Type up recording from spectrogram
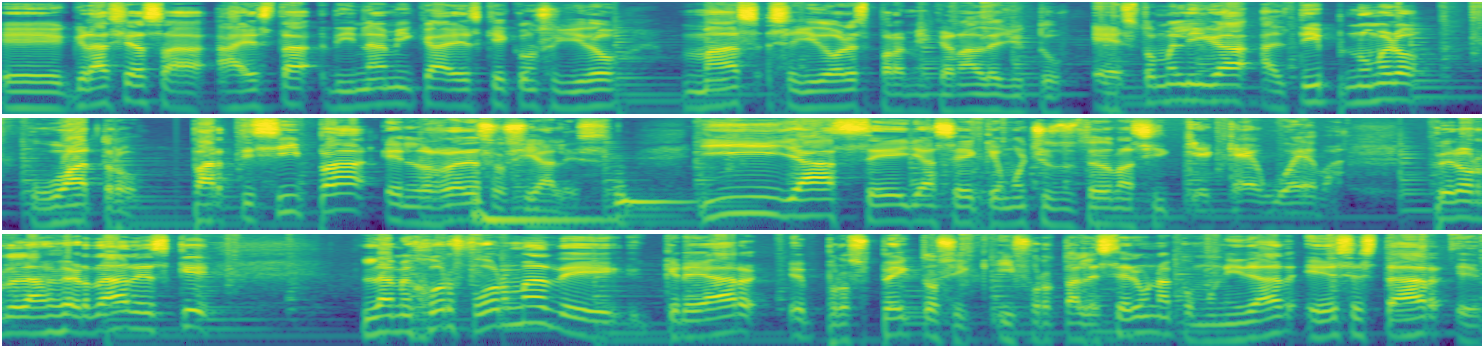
Eh, gracias a, a esta dinámica es que he conseguido más seguidores para mi canal de YouTube. Esto me liga al tip número 4. Participa en las redes sociales. Y ya sé, ya sé que muchos de ustedes van a decir que qué hueva. Pero la verdad es que la mejor forma de crear eh, prospectos y, fortalecer una comunidad es estar eh,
